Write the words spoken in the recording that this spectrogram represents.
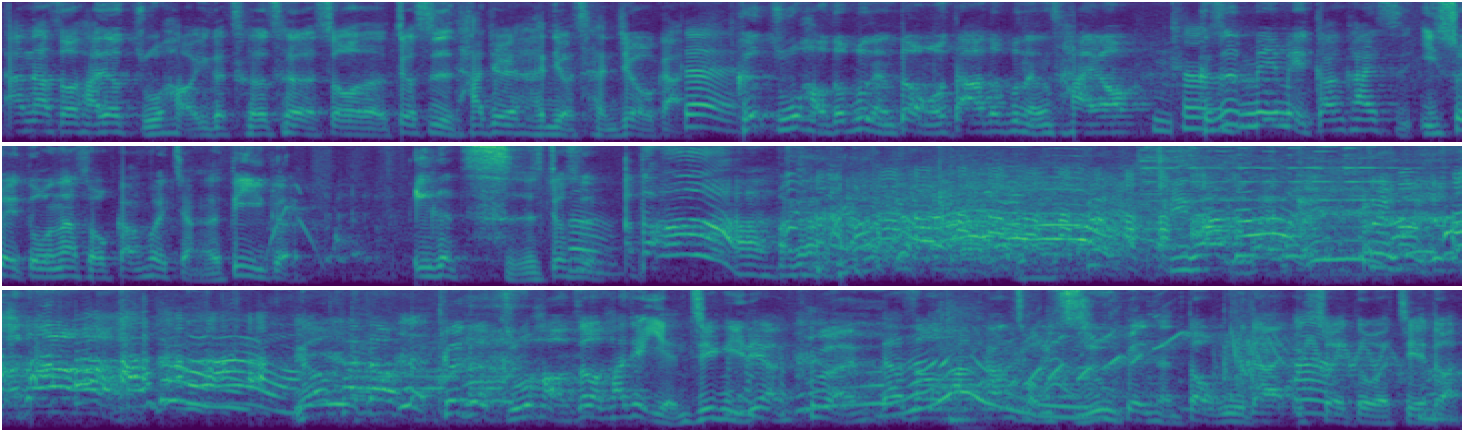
啊。那时候他就组好一个车车的时候呢，就是他就会很有成就感。对。可是组好都不能动哦，大家都不能猜哦。可是妹妹刚开始一岁多那时候刚。刚会讲的第一个一个词就是啊，其他不太会。后他就眼睛一亮，突然那时候他刚从植物变成动物，大概一岁多的阶段，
